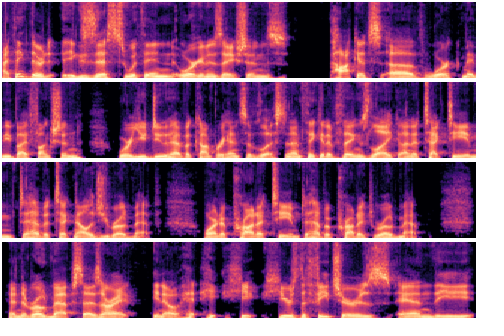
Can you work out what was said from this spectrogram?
I think there exists within organizations pockets of work, maybe by function, where you do have a comprehensive list. And I'm thinking of things like on a tech team to have a technology roadmap, or on a product team to have a product roadmap. And the roadmap says, all right, you know, he, he, here's the features and the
